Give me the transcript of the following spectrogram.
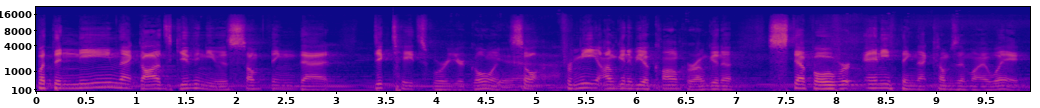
But the name that God's given you is something that dictates where you're going. So for me, I'm going to be a conqueror. I'm going to step over anything that comes in my way.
